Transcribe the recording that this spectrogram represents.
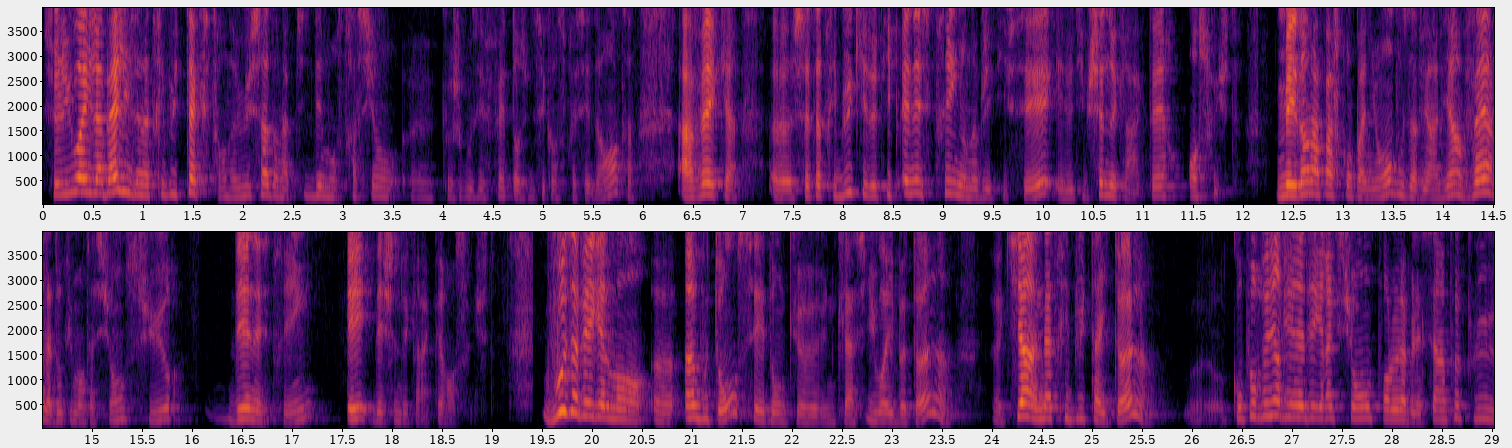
Ce UI label il a un attribut texte, on a vu ça dans la petite démonstration euh, que je vous ai faite dans une séquence précédente avec euh, cet attribut qui est de type NSString en Objective-C et de type chaîne de caractères en Swift. Mais dans la page compagnon vous avez un lien vers la documentation sur des NSString et des chaînes de caractères en Swift. Vous avez également euh, un bouton, c'est donc une classe UI button qui a un attribut title qu'on peut obtenir via une direction pour le label, c'est un peu plus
